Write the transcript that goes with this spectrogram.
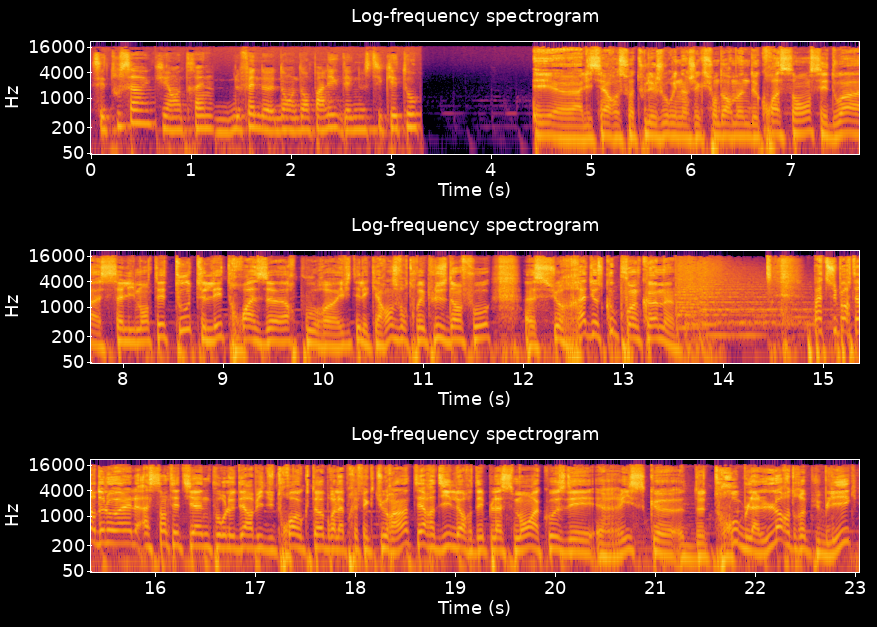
c'est tout ça qui entraîne le fait d'en parler, de diagnostiquer tôt. Et euh, Alicia reçoit tous les jours une injection d'hormones de croissance et doit s'alimenter toutes les trois heures pour euh, éviter les carences. Vous retrouvez plus d'infos euh, sur radioscoop.com. Pas de supporters de l'OL à Saint-Etienne pour le derby du 3 octobre. La préfecture a interdit leur déplacement à cause des risques de troubles à l'ordre public.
